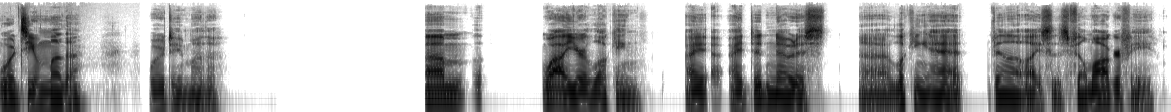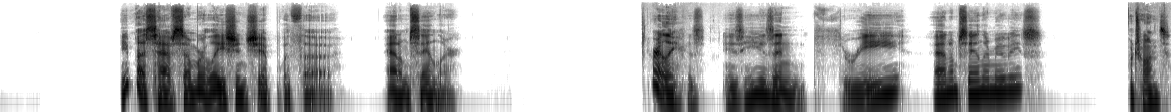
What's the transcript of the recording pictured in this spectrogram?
Word to your mother. Where do you mother? Um, while you're looking, I I did notice, uh, looking at Vanilla Ice's filmography, he must have some relationship with uh, Adam Sandler Really? because is he is in three Adam Sandler movies. Which ones?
